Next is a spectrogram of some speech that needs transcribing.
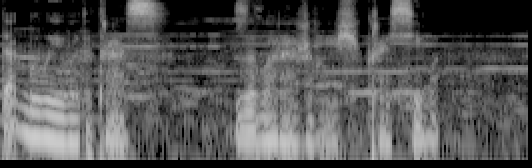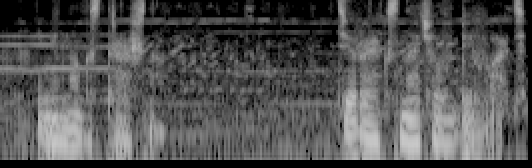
Так было и в этот раз, завораживающе красиво и немного страшно. Тирекс начал вбивать.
